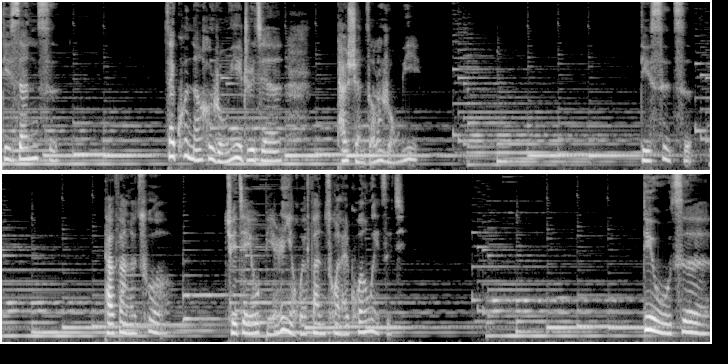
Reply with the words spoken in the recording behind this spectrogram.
第三次，在困难和容易之间。他选择了容易。第四次，他犯了错，却借由别人也会犯错来宽慰自己。第五次，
